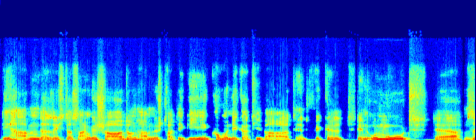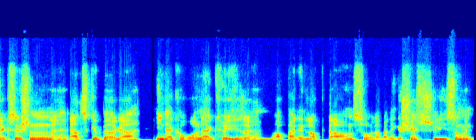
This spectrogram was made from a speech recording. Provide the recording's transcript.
die haben da sich das angeschaut und haben eine Strategie kommunikativer Art entwickelt, den Unmut der sächsischen Erzgebirger in der Corona-Krise, auch bei den Lockdowns oder bei den Geschäftsschließungen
